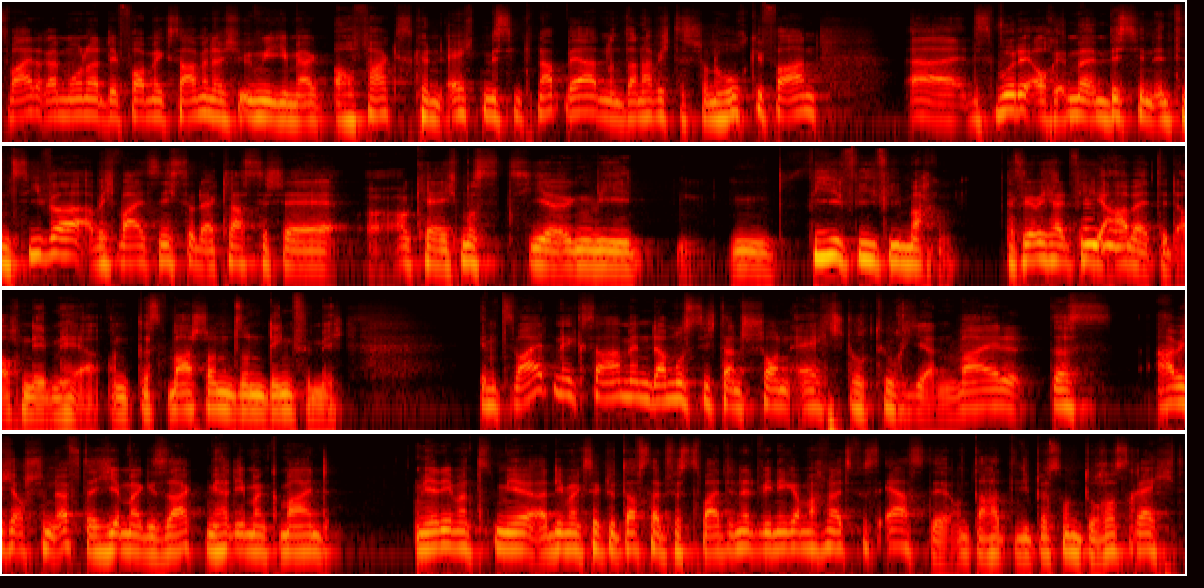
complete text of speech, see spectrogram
zwei, drei Monate vor dem Examen habe ich irgendwie gemerkt, oh fuck, es könnte echt ein bisschen knapp werden. Und dann habe ich das schon hochgefahren. Äh, das wurde auch immer ein bisschen intensiver, aber ich war jetzt nicht so der klassische, okay, ich muss jetzt hier irgendwie viel, viel, viel machen. Dafür habe ich halt viel mhm. gearbeitet, auch nebenher. Und das war schon so ein Ding für mich. Im zweiten Examen, da musste ich dann schon echt strukturieren, weil das habe ich auch schon öfter hier mal gesagt. Mir hat jemand gemeint, mir hat jemand, mir hat jemand gesagt, du darfst halt fürs zweite nicht weniger machen als fürs erste. Und da hatte die Person durchaus recht.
